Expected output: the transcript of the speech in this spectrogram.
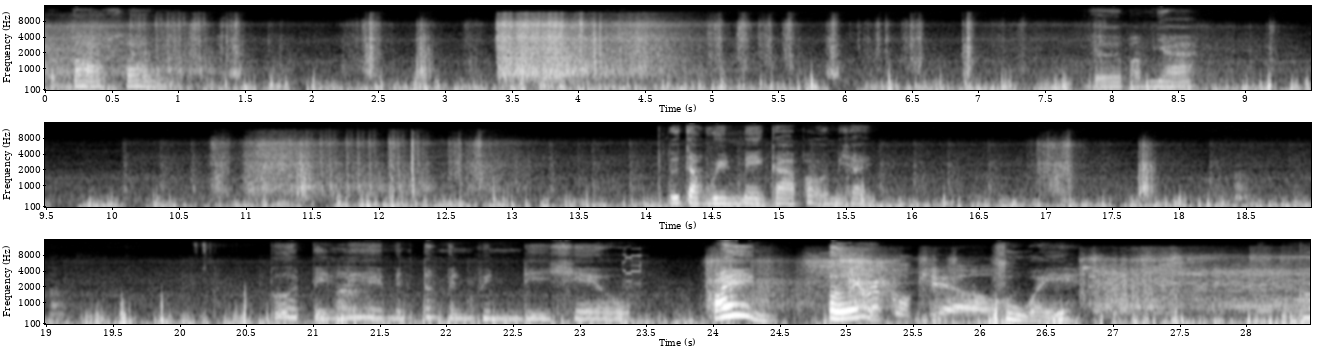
แบบบ้าคลั่งเออปั๊มยา รู้จักวินเมกาเปล่าไม่ใช่ เปิดไปเรื่อยมันต้องเป็นวินดีเชลแป้งเออ Triple kill. สวย ก็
